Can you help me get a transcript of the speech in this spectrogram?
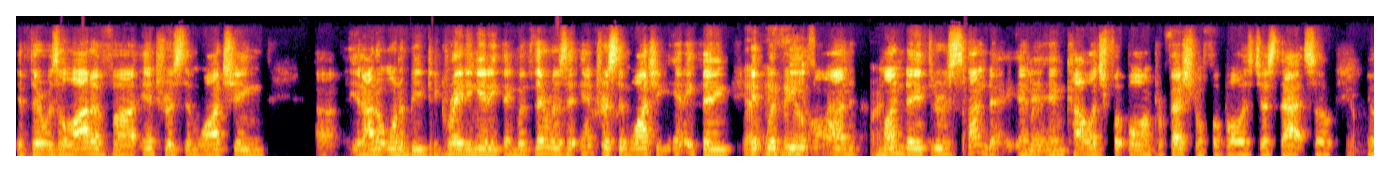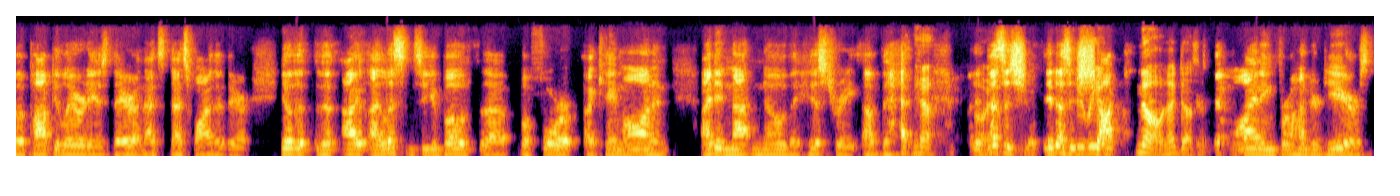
if there was a lot of uh, interest in watching uh, you know, I don't want to be degrading anything, but if there was an interest in watching anything, yeah, it would be else, on right. Monday through Sunday. And right. in college football and professional football is just that. So, yep. you know, the popularity is there, and that's that's why they're there. You know, the, the I, I listened to you both uh, before I came on, and I did not know the history of that. Yeah. Oh, it doesn't yeah. it doesn't shock. No, that doesn't. It's been whining for a hundred years.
